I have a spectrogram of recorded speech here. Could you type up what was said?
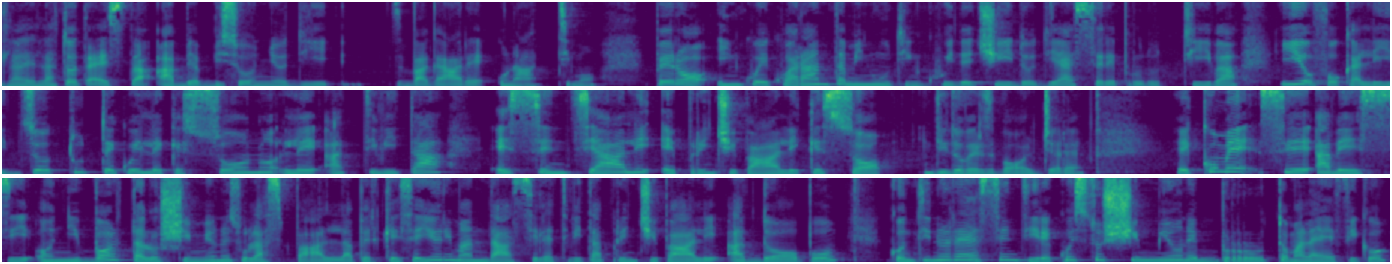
la, la tua testa abbia bisogno di svagare un attimo. Però in quei 40 minuti in cui decido di essere produttiva, io focalizzo tutte quelle che sono le attività essenziali e principali che so di dover svolgere. È come se avessi ogni volta lo scimmione sulla spalla, perché se io rimandassi le attività principali a dopo, continuerei a sentire questo scimmione brutto, malefico.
